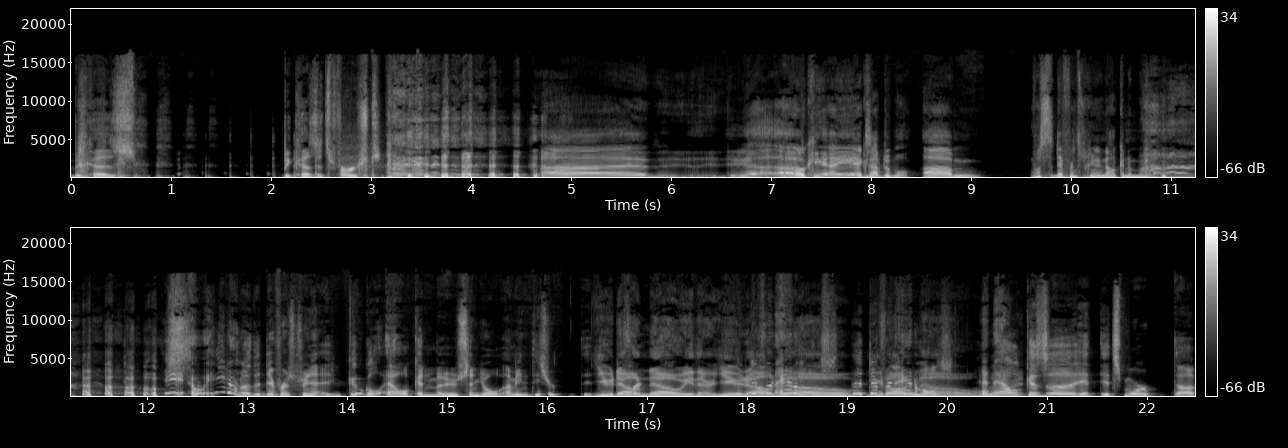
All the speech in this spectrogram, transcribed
because because it's first. Uh, okay, acceptable. Um, what's the difference between an elk and a moose? you don't know the difference between a, Google elk and moose, and you'll. I mean, these are you don't know either. You don't different know. animals. They're You different animals. know. And All elk right. is uh, it, it's more uh,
